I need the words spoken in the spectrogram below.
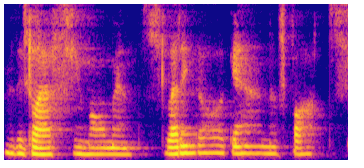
These last few moments, letting go again of thoughts,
